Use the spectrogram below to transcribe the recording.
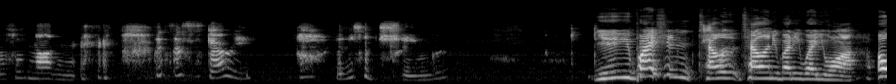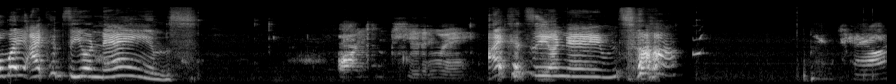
this is not. this is scary. Is this a chamber? You you probably shouldn't tell tell anybody where you are. Oh wait, I can see your names. Are you kidding me? I can see your names. You can.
